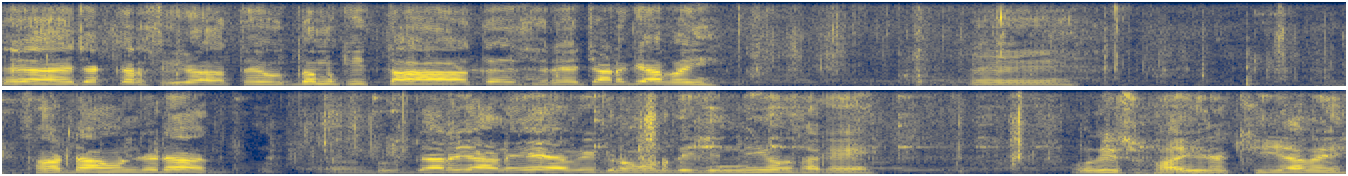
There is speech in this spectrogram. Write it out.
ਇਹ ਐ ਚੱਕਰ ਸੀਗਾ ਤੇ ਉਦਮ ਕੀਤਾ ਤੇ ਸਿਰੇ ਚੜ ਗਿਆ ਬਈ। ਤੇ ਸਾਡਾ ਹੁਣ ਜਿਹੜਾ ਦੂਜਾ ਰੁਝਾਨ ਇਹ ਹੈ ਵੀ ਗਰਾਊਂਡ ਦੀ ਜਿੰਨੀ ਹੋ ਸਕੇ ਉਹਦੀ ਸਫ਼ਾਈ ਰੱਖੀ ਜਾਵੇ।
